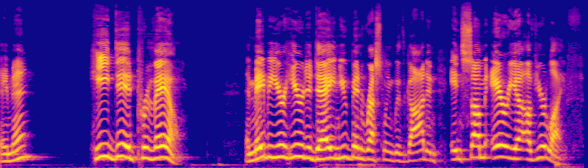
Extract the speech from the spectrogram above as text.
Amen? He did prevail. And maybe you're here today and you've been wrestling with God in, in some area of your life.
